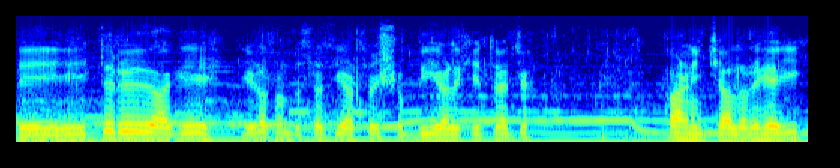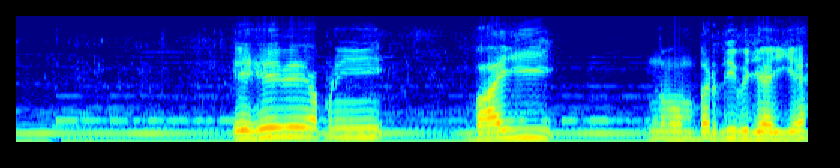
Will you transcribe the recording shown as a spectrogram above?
ਤੇ ਇੱਧਰ ਆ ਗਏ, ਜਿਹੜਾ ਤੁਹਾਨੂੰ ਦੱਸਿਆ ਸੀ 826 ਵਾਲੇ ਖੇਤਾਂ 'ਚ। ਪਾਣੀ ਚੱਲ ਰਿਹਾ ਜੀ। ਇਹ ਆਪਣੀ 22 ਨਵੰਬਰ ਦੀ ਬਜਾਈ ਹੈ।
